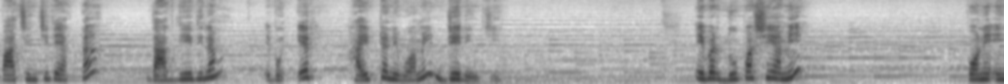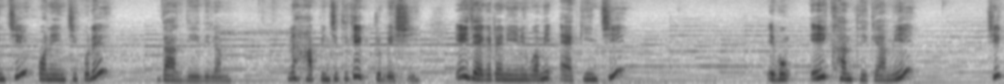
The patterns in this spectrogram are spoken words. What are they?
পাঁচ ইঞ্চিতে একটা দাগ দিয়ে দিলাম এবং এর হাইটটা নেব আমি দেড় ইঞ্চি। এবার দুপাশে আমি পনে ইঞ্চি পনে ইঞ্চি করে দাগ দিয়ে দিলাম। মানে হাফ ইঞ্চি থেকে একটু বেশি। এই জায়গাটা নিয়ে নেব আমি এক ইঞ্চি এবং এইখান থেকে আমি ঠিক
